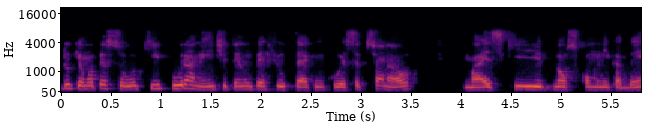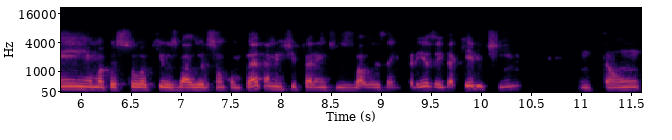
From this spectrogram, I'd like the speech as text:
do que uma pessoa que puramente tem um perfil técnico excepcional, mas que não se comunica bem, uma pessoa que os valores são completamente diferentes dos valores da empresa e daquele time, então,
